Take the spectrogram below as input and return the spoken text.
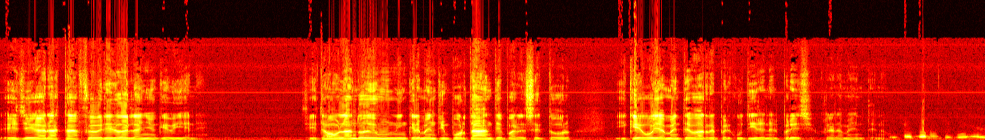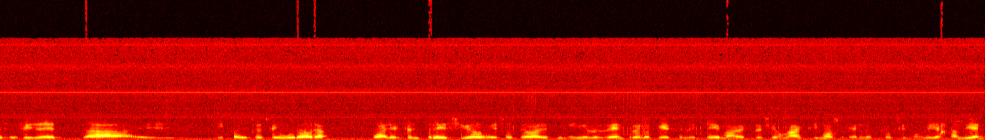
eh, llegar hasta febrero del año que viene. Sí, estamos hablando de un incremento importante para el sector y que obviamente va a repercutir en el precio, claramente. ¿no? Exactamente, bueno, eso sí está eh, eso seguro. Ahora, ¿cuál es el precio? Eso se va a definir dentro de lo que es el esquema de precios máximos en los próximos días también,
